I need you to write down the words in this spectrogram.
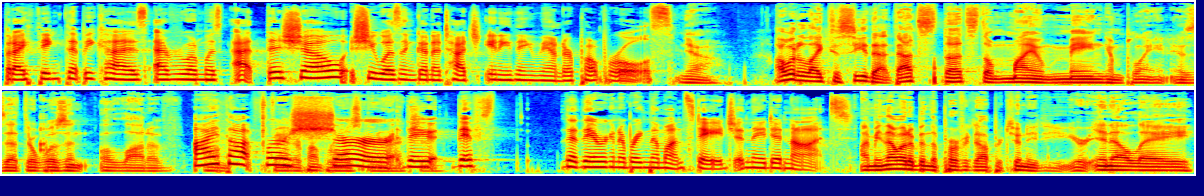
but i think that because everyone was at this show she wasn't going to touch anything vanderpump rules Yeah. I would have liked to see that. That's that's the my main complaint is that there wasn't a lot of. i um, thought for sure they if that they were going to bring them on stage and they did not I mean, that would have been the perfect opportunity. You're in LA.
